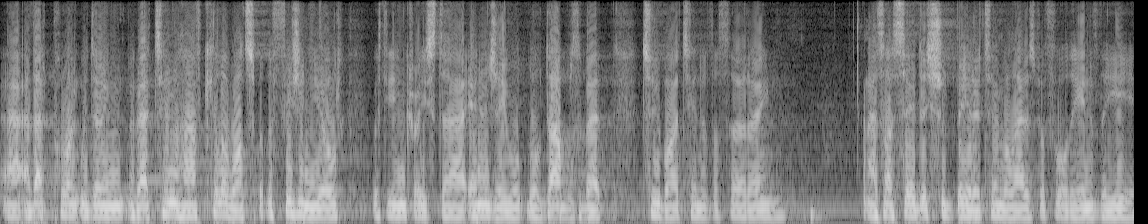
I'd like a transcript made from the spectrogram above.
Uh, at that point we're doing about 10.5 kilowatts, but the fission yield with the increased uh, energy will, will, double to about 2 by 10 of the 13. And as I said, this should be at a Labs before the end of the year.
